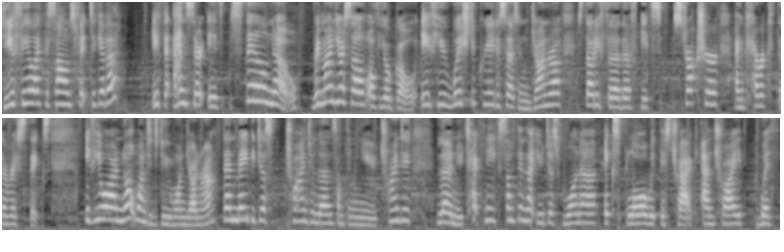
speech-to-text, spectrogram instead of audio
Do you feel like the sounds fit together? If the answer is still no, remind yourself of your goal. If you wish to create a certain genre, study further its structure and characteristics. If you are not wanting to do one genre, then maybe just trying to learn something new, trying to learn new techniques, something that you just wanna explore with this track and try it with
